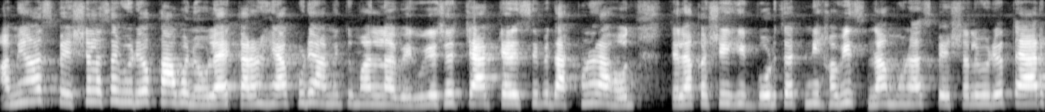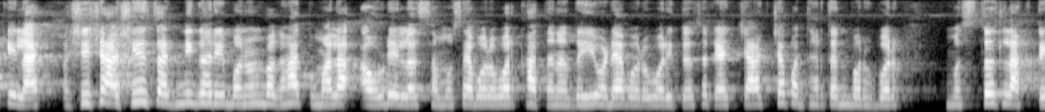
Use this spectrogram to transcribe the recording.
आम्ही हा स्पेशल असा व्हिडिओ का बनवला आहे कारण ह्यापुढे आम्ही तुम्हाला ना वेगवेगळ्या चाटच्या रेसिपी दाखवणार आहोत. त्याला कशी ही गोड चटणी हवीच ना म्हणून हा स्पेशल व्हिडिओ तयार केला आहे अशीच्या अशी चटणी घरी बनवून बघा तुम्हाला आवडेलच. समोस्याबरोबर खाताना दहीवड्याबरोबर इतर सगळ्या चाटच्या पदार्थांबरोबर. मस्तच लागते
